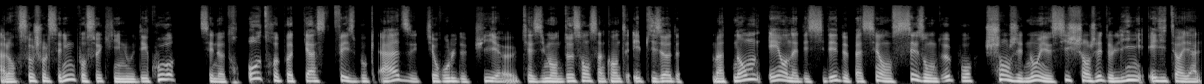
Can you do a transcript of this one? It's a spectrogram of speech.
Alors, Social Selling, pour ceux qui nous découvrent, c'est notre autre podcast Facebook Ads qui roule depuis euh, quasiment 250 épisodes maintenant. Et on a décidé de passer en saison 2 pour changer de nom et aussi changer de ligne éditoriale.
